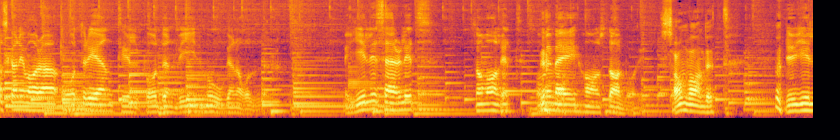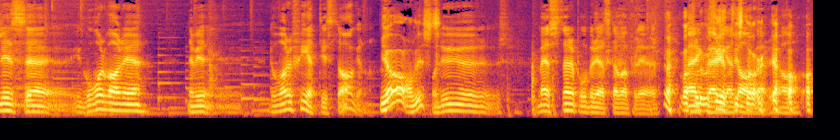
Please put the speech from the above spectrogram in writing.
Välkomna ska ni vara återigen till podden Vid mogen ålder. Med Gillis Herlitz som vanligt och med mig Hans Dahlborg. Som vanligt. Du Gillis, eh, igår var det när vi, då var det fetisdagen. Ja, visst. Och du är ju mästare på att berätta varför det är Varför det var dagar. Ja. Ja.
